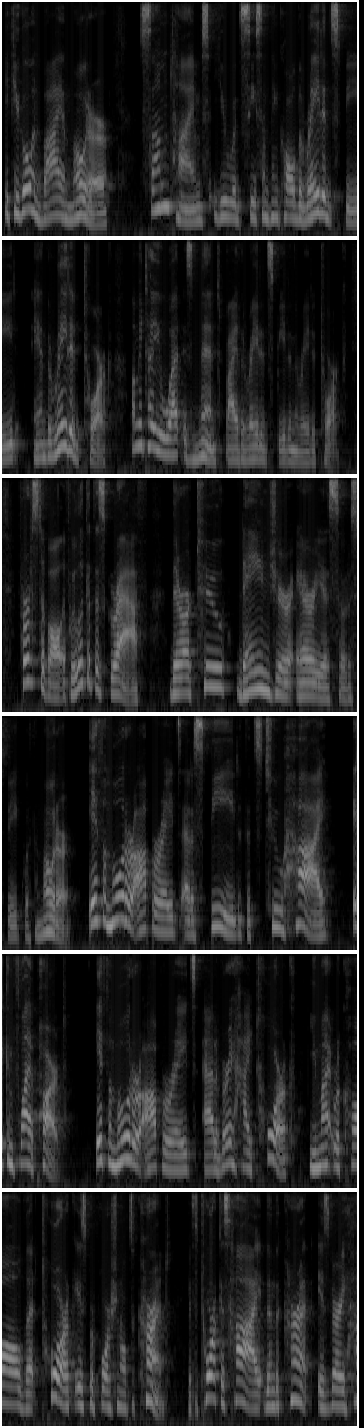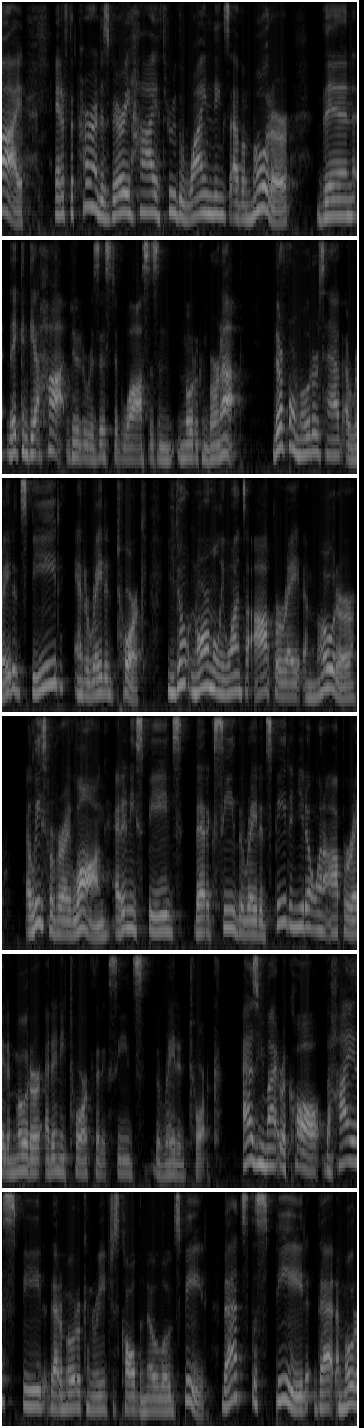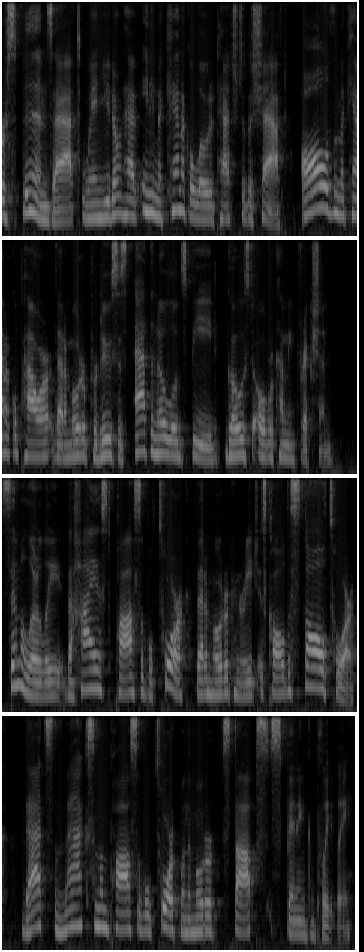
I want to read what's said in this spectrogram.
If you go and buy a motor, sometimes you would see something called the rated speed and the rated torque. Let me tell you what is meant by the rated speed and the rated torque. First of all, if we look at this graph, there are two danger areas, so to speak, with the motor. If a motor operates at a speed that's too high, it can fly apart. If a motor operates at a very high torque, you might recall that torque is proportional to current. If the torque is high, then the current is very high. And if the current is very high through the windings of a motor, then they can get hot due to resistive losses and the motor can burn up. Therefore, motors have a rated speed and a rated torque. You don't normally want to operate a motor at least for very long, at any speeds that exceed the rated speed, and you don't want to operate a motor at any torque that exceeds the rated torque. As you might recall, the highest speed that a motor can reach is called the no-load speed. That's the speed that a motor spins at when you don't have any mechanical load attached to the shaft. All of the mechanical power that a motor produces at the no-load speed goes to overcoming friction. Similarly, the highest possible torque that a motor can reach is called the stall torque. That's the maximum possible torque when the motor stops spinning completely.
